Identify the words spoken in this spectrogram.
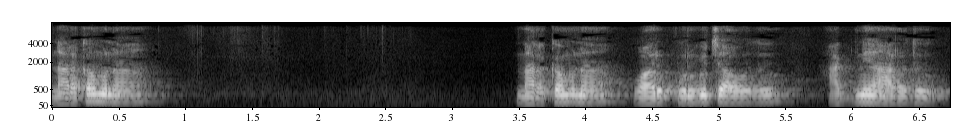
నరకమున నరకమున వారు పురుగు చావదు అగ్ని ఆరదు.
